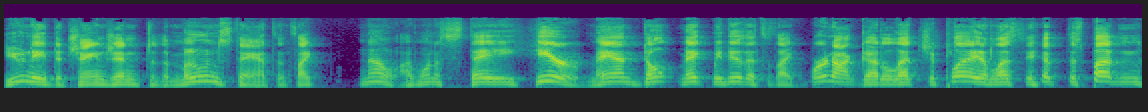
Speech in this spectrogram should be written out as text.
you need to change into the moon stance. It's like no, I want to stay here, man. Don't make me do this. It's like we're not gonna let you play unless you hit this button.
